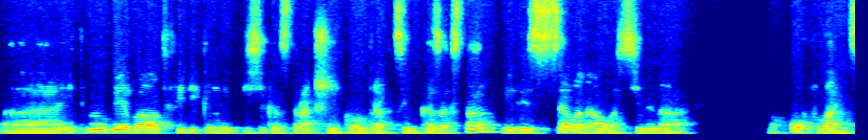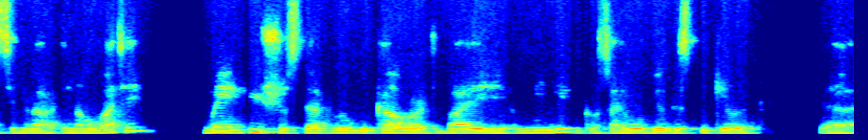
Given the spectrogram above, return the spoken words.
uh, it will be about FIDIC and EPC construction contracts in Kazakhstan. It is seven-hour seminar, offline seminar in Almaty. Main issues that will be covered by me because I will be the speaker. Uh,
